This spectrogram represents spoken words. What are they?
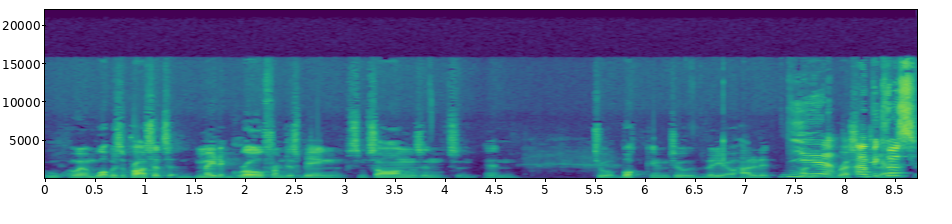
what was the process that made it grow from just being some songs and, and to a book and to a video? How did it, how did it yeah progress uh, into that? because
